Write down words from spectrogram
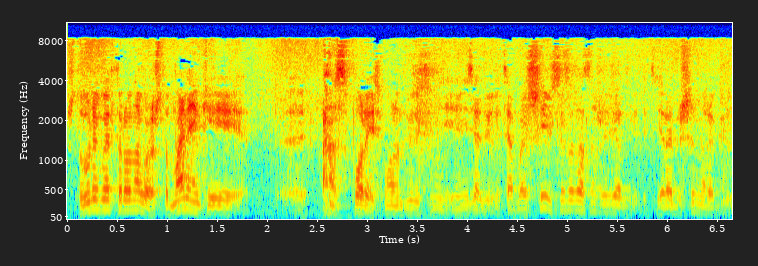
Что Уля говорит второй наоборот, что маленькие э, споры есть, можно двигать или нельзя двигать, а большие все согласны, что нельзя двигать. И Рабишин, и Рабиуд.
